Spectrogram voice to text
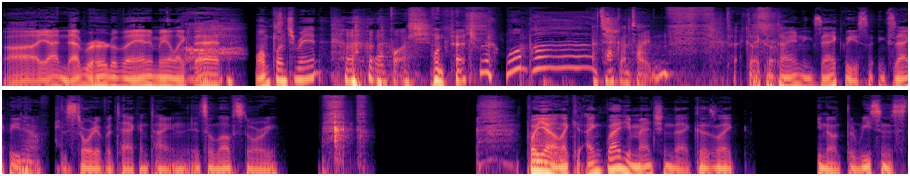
Uh, yeah, I never heard of an anime like that. One Punch Man. One Punch, One Punch Man. One Punch. Attack on Titan. Attack on Titan. Exactly. It's exactly Yeah. the, the story of Attack on Titan. It's a love story. But yeah, like I'm glad you mentioned that because, like, you know, the recent,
